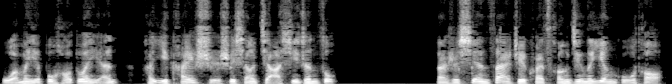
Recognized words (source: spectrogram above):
我们也不好断言，他一开始是想假戏真做。但是现在这块曾经的硬骨头，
